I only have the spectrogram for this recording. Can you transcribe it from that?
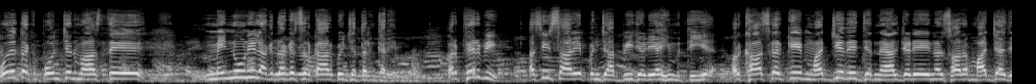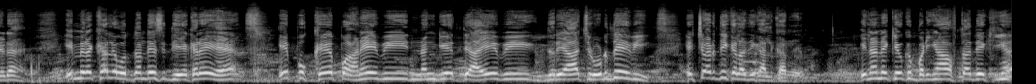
ਉਹਦੇ ਤੱਕ ਪਹੁੰਚਣ ਵਾਸਤੇ ਮੈਨੂੰ ਨਹੀਂ ਲੱਗਦਾ ਕਿ ਸਰਕਾਰ ਕੋਈ ਯਤਨ ਕਰੇ। ਪਰ ਫਿਰ ਵੀ ਅਸੀਂ ਸਾਰੇ ਪੰਜਾਬੀ ਜਿਹੜੇ ਆ ਹਿੰਮਤੀ ਹੈ ਔਰ ਖਾਸ ਕਰਕੇ ਮਾਝੇ ਦੇ ਜਰਨੈਲ ਜਿਹੜੇ ਇਹਨਾਂ ਸਾਰਾ ਮਾਝਾ ਜਿਹੜਾ ਹੈ, ਇਹ ਮੇਰੇ ਖਿਆਲ ਉਦੋਂ ਦੇ ਅਸੀਂ ਦੇਖ ਰਹੇ ਹਾਂ। ਇਹ ਭੁੱਖੇ ਭਾਣੇ ਵੀ, ਨੰਗੇ ਧਿਆਏ ਵੀ, ਦਰਿਆ 'ਚ ਰੁੜਦੇ ਵੀ, ਇਹ ਚੜ੍ਹਦੀ ਕਲਾ ਦੀ ਗੱਲ ਕਰ ਰਹੇ ਇਹਨਾਂ ਨੇ ਕਿਉਂਕਿ ਬੜੀਆਂ ਆਫਤਾਂ ਦੇਖੀਆਂ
